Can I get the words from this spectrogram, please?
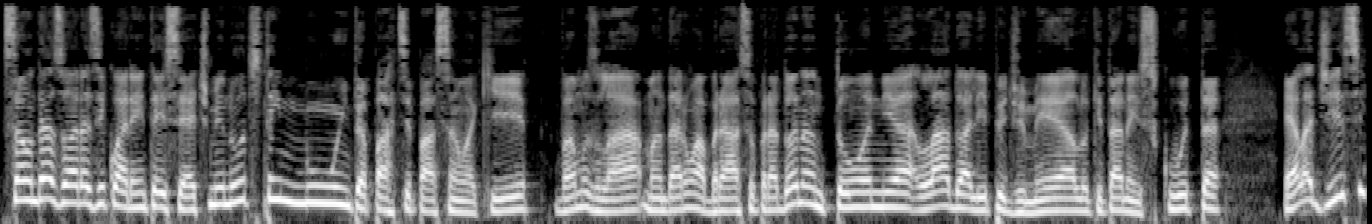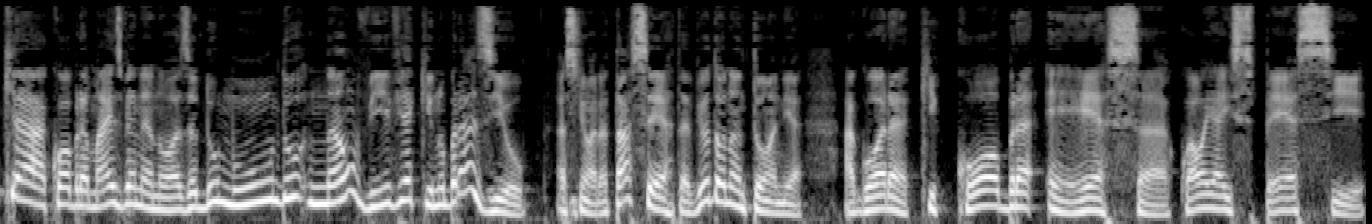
São 10 horas e 47 minutos, tem muita participação aqui. Vamos lá, mandar um abraço para Dona Antônia, lá do Alípio de Melo, que está na escuta. Ela disse que a cobra mais venenosa do mundo não vive aqui no Brasil. A senhora tá certa, viu, dona Antônia? Agora, que cobra é essa? Qual é a espécie?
